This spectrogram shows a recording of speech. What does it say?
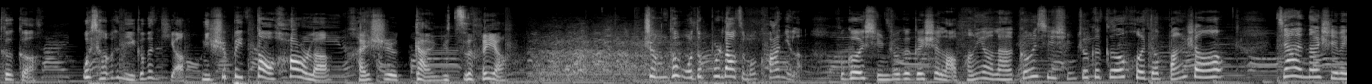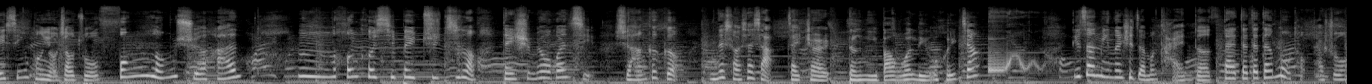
哥哥，我想问你一个问题啊，你是被盗号了，还是敢于自黑啊？整的我都不知道怎么夸你了。不过寻珠哥哥是老朋友了，恭喜寻珠哥哥获得榜首哦。接下来呢是一位新朋友，叫做风冷雪寒。嗯，很可惜被狙击了，但是没有关系，雪寒哥哥，你的小夏夏在这儿等你把我领回家。第三名呢是咱们可爱的呆呆呆呆木头，他说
